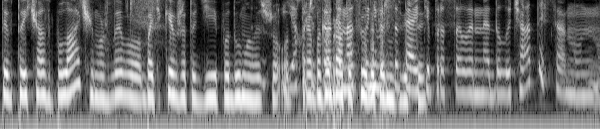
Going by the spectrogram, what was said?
ти в той час була? Чи можливо батьки вже тоді подумали, що от Я хочу треба сказати, забрати нас в університеті звідти? просили не долучатися, ну, ну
